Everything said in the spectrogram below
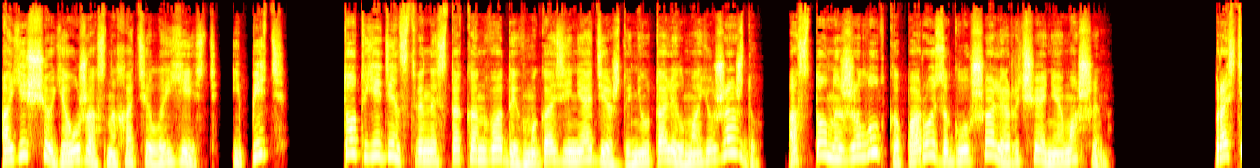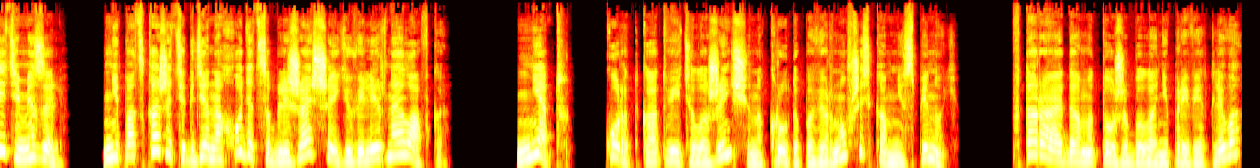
А еще я ужасно хотела есть и пить. Тот единственный стакан воды в магазине одежды не утолил мою жажду, а стоны желудка порой заглушали рычание машин. «Простите, Мизель, не подскажете, где находится ближайшая ювелирная лавка?» «Нет», — коротко ответила женщина, круто повернувшись ко мне спиной. Вторая дама тоже была неприветлива.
